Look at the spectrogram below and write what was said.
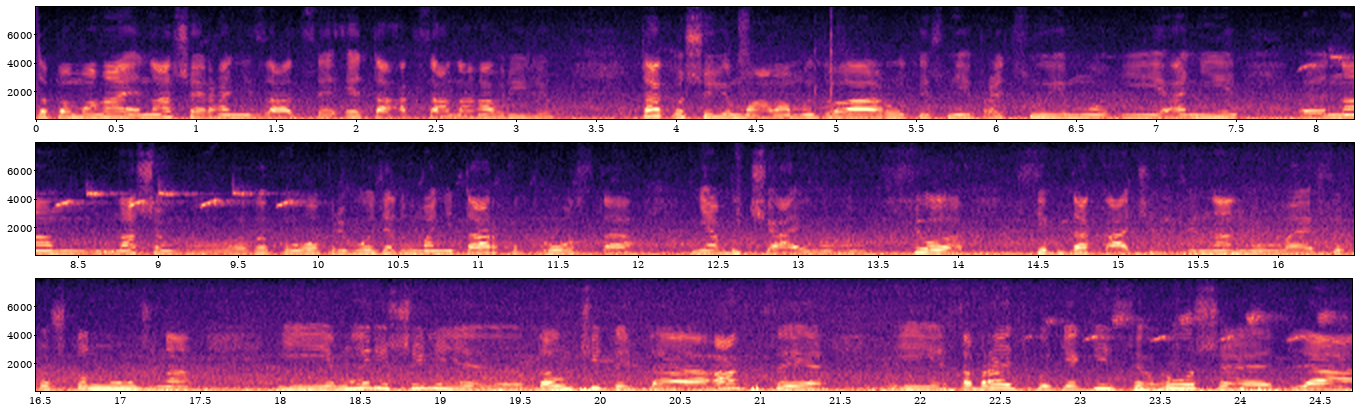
допомагає нашій організації. Это Оксана Гаврилів. Також її мама. Ми два роки з нею працюємо і вони е, нам, нашим ВПО привозят гуманитарку просто необычайную. Все всегда качественно, новое, все то, что нужно. И мы решили е, долучитись до акції і собрать хоч якісь гроші для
